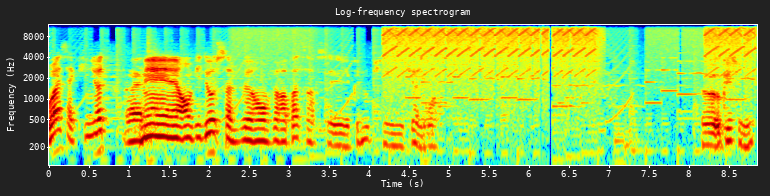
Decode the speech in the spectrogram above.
Ouais, ça clignote, Ouais. mais en vidéo ça on verra pas ça, c'est que nous qui, qui a le droit. Euh, ok Sonic.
